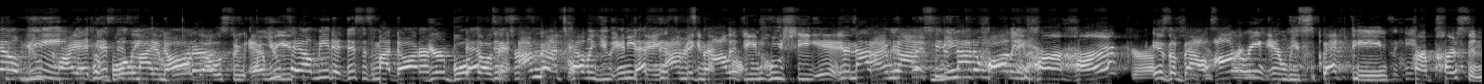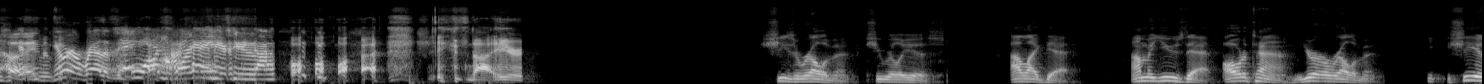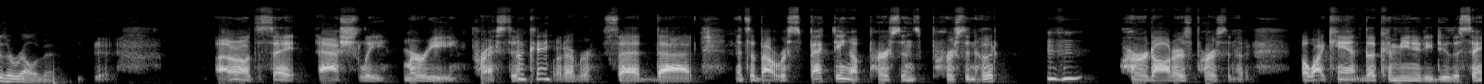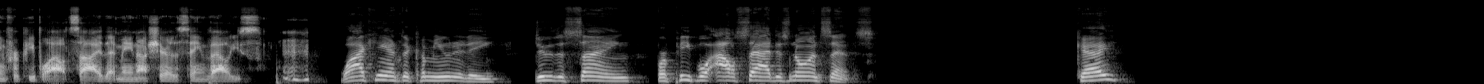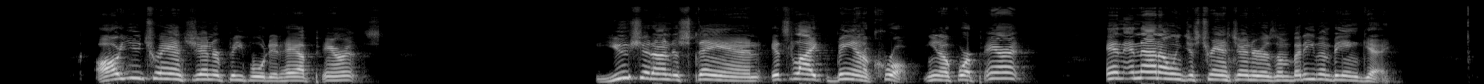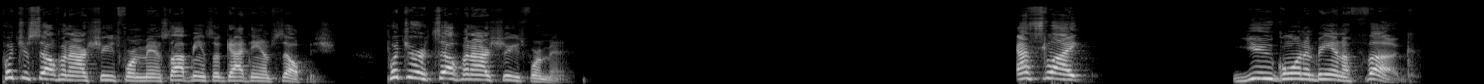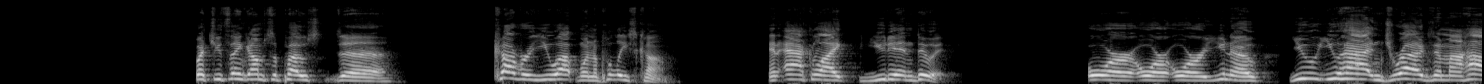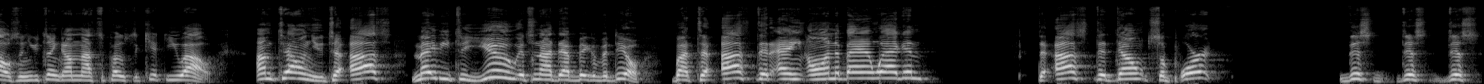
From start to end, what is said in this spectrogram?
tell You me that this is my daughter. through when you tell me that this is my daughter, You're that's bulldozing. I'm not telling you anything. I'm acknowledging who she is. You're not- I'm not. Me not calling woman. her her Girl, is about is honoring crazy. and respecting her personhood. It's- You're irrelevant. Who are you I came according here to see to- Dr. She's not here. She's irrelevant. She really is. I like that. I'm going to use that all the time. You're irrelevant. She is irrelevant. I don't know what to say. Ashlee Marie Preston, Okay. whatever, said that it's about respecting a person's personhood, Mhm. her daughter's personhood. But why can't the community do the same for people outside that may not share the same values? Why can't the community do the same for people outside this nonsense? Okay? All you transgender people that have parents, you should understand it's like being a crook. You know, for a parent, and, and not only just transgenderism, but even being gay. Put yourself in our shoes for a minute. Stop being so goddamn selfish. put yourself in our shoes for a minute. That's like you going and being a thug. But you think I'm supposed to cover you up when the police come and act like you didn't do it. Or or or you know, you you hiding drugs in my house and you think I'm not supposed to kick you out. I'm telling you, to us, maybe to you it's not that big of a deal. But to us that ain't on the bandwagon, to us that don't support this this this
